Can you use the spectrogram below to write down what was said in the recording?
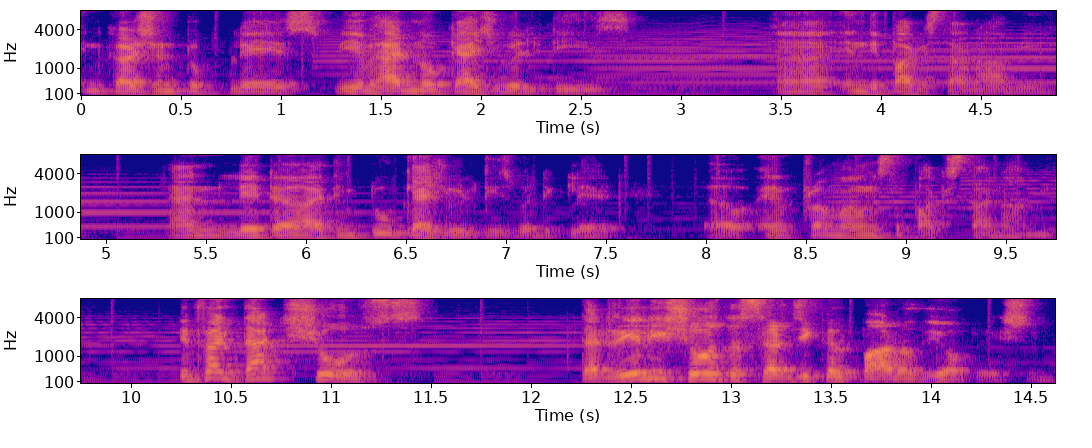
incursion took place. We have had no casualties uh, in the Pakistan army, and later I think two casualties were declared uh, from amongst the Pakistan army. In fact, that shows that really shows the surgical part of the operation.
